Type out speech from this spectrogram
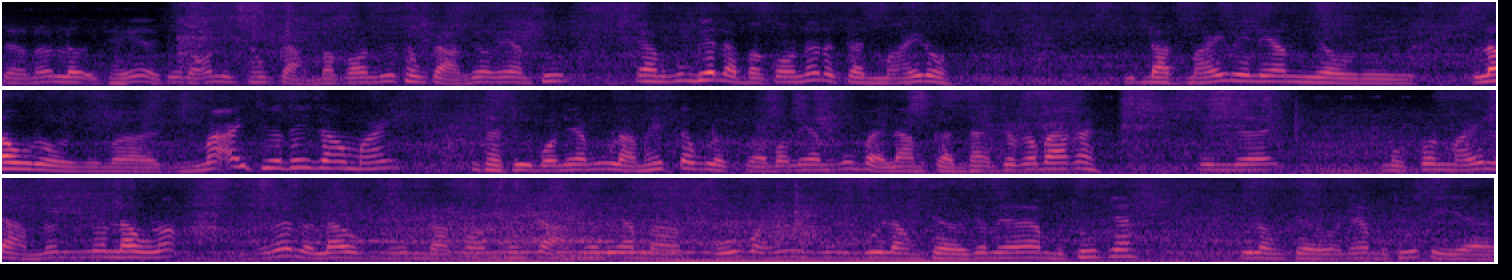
nó lợi thế ở chỗ đó nên thông cảm. Bà con cứ thông cảm cho em chút. Em cũng biết là bà con rất là cần máy rồi. Đặt máy bên em nhiều thì lâu rồi thì mà mãi chưa thấy giao máy. Thật sự bọn em cũng làm hết tốc lực và bọn em cũng phải làm cẩn thận cho các bác ấy. Nên đấy một con máy làm nó, nó lâu lắm. Rất là lâu. Nên bà con thông cảm cho em mà cố gắng vui lòng chờ cho em một chút nhé. Vui lòng chờ bọn em một chút thì à,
